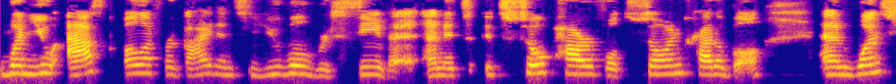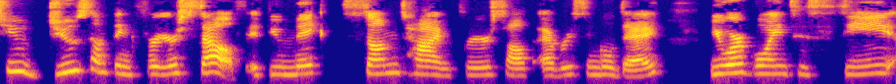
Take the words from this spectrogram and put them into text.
when you ask Allah for guidance, you will receive it. And it's, it's so powerful. It's so incredible. And once you do something for yourself, if you make some time for yourself every single day, you are going to see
